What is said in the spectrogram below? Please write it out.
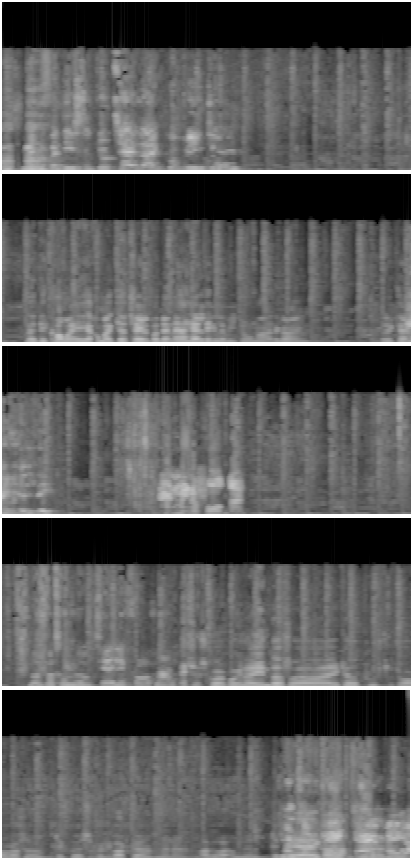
Men fordi så du taler ikke på videoen. Men det kommer, jeg kommer ikke til at tale på den her halvdel af videoen, nej, det gør jeg ikke. Så det kan Ej, jeg ikke. halvdel. Han mener Fortnite. Hvorfor kommer du til i Fortnite? Altså, skulle jeg gå ind og ændre, så jeg ikke havde push to talk og sådan noget. Det kunne jeg selvfølgelig godt gøre, men uh, op i røven med det. Det bliver så ikke ret I lang tid, tale det her med lige.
